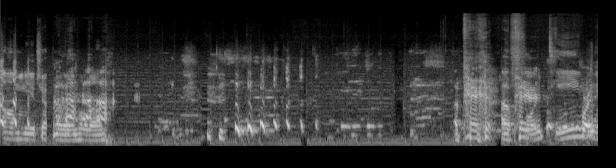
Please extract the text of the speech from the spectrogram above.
Oh, I'm gonna try another one. Hold on. Apparent, apparent, Fourteen. 14.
